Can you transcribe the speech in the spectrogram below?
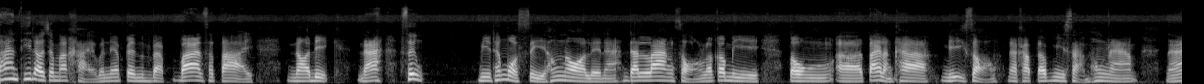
บ้านที่เราจะมาขายวันนี้เป็นแบบบ้านสไตล์นอร์ดิกนะ ซึ่ง มีทั้งหมด 4 ห้องนอนเลยนะ ด้านล่าง 2 แล้วก็มีตรงใต้หลังคา มีอีก2นะครับ แล้วมี 3 ห้องน้ำนะ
